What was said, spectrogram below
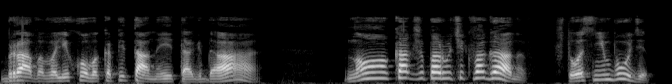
бравого лихого капитана, и тогда... Но как же поручик Ваганов? Что с ним будет?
